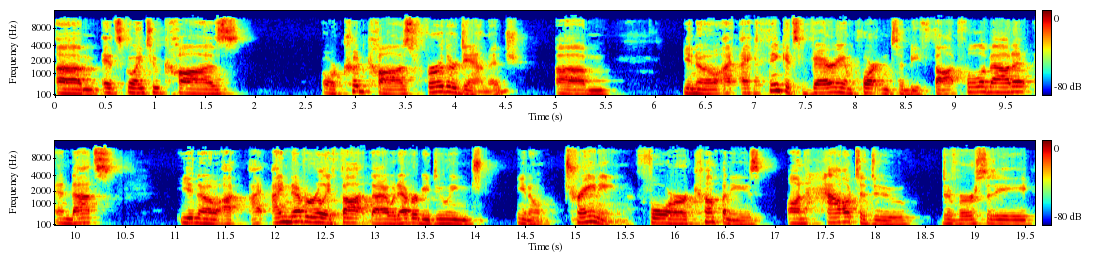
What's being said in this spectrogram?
Um, it's going to cause or could cause further damage. Um, you know I, I, think it's very important to be thoughtful about it. And that's you know I, I never really thought that i would ever be doing you know training for companies on how to do diversity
